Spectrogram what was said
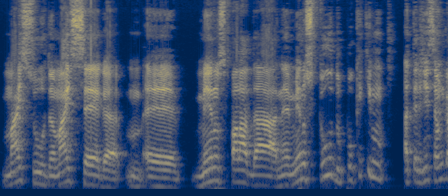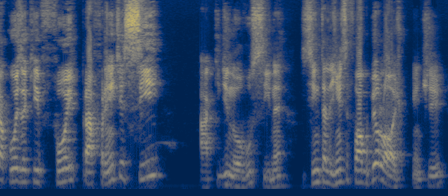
mais surda, mais cega, é, menos paladar, né, menos tudo, por que, que a inteligência é a única coisa que foi para frente se, aqui de novo o se, né? Se inteligência for algo biológico, a gente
